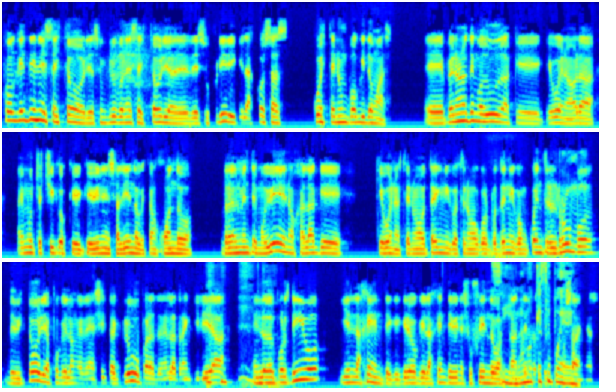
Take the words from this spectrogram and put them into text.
porque tiene esa historia, es un club con esa historia de, sufrir y que las cosas cuesten un poquito más. Eh, pero no tengo dudas que, que, bueno, ahora hay muchos chicos que, que, vienen saliendo, que están jugando realmente muy bien. Ojalá que, que, bueno, este nuevo técnico, este nuevo cuerpo técnico encuentre el rumbo de victorias, porque es lo que necesita el club para tener la tranquilidad en lo deportivo y en la gente, que creo que la gente viene sufriendo bastante en los que últimos años.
